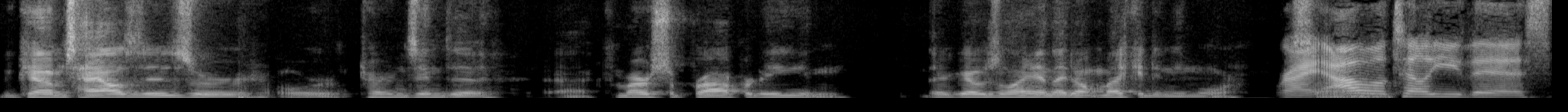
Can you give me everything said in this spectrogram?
becomes houses or, or turns into uh, commercial property and there goes land. They don't make it anymore. Right. So- I will tell you this.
